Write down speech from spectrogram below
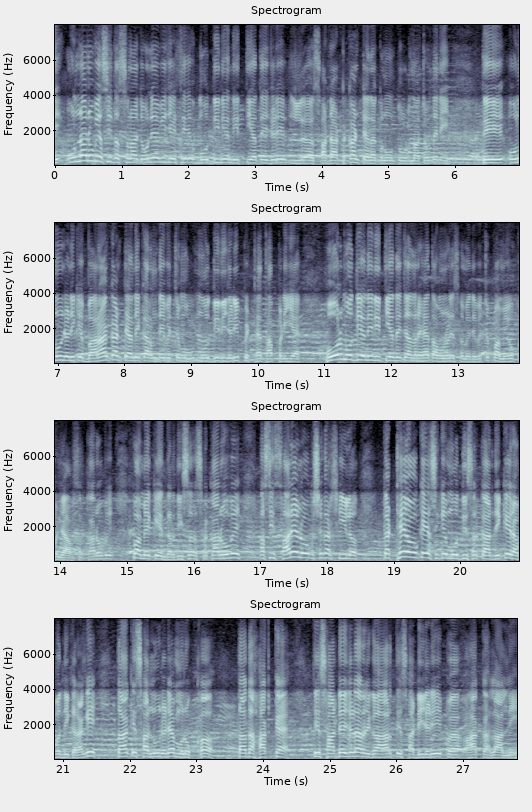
ਤੇ ਉਹਨਾਂ ਨੂੰ ਵੀ ਅਸੀਂ ਦੱਸਣਾ ਚਾਹੁੰਦੇ ਹਾਂ ਵੀ ਜਿੱਥੇ ਮੋਦੀ ਦੀਆਂ ਨੀਤੀਆਂ ਤੇ ਜਿਹੜੇ ਲ- ਸਾਡਾ 8 ਘੰਟਿਆਂ ਦਾ ਕਾਨੂੰਨ ਤੋੜਨਾ ਚਾਹੁੰਦੇ ਨੇ, ਤੇ ਉਹਨੂੰ ਜਾਣੀ ਕਿ 12 ਘੰਟਿਆਂ ਦੇ ਕਰਨ ਦੇ ਵਿੱਚ ਮੋ- ਮੋਦੀ ਦੀ ਜਿਹੜੀ ਪਿੱਠ ਹੈ ਥਾਪੜੀ ਹੈ। ਹੋਰ ਮੋਦੀਆਂ ਦੀ ਨੀਤੀਆਂ ਤੇ ਚੱਲ ਰਿਹਾ ਤਾਂ ਆਉਣ ਵਾਲੇ ਸਮੇਂ ਦੇ ਵਿੱਚ ਭਾਵੇਂ ਉਹ ਪੰਜਾਬ ਸਰਕਾਰ ਹੋਵੇ, ਭਾਵੇਂ ਕੇਂਦਰ ਦੀ ਸ- ਸਰਕਾਰ ਹੋਵੇ, ਅਸੀਂ ਸਾਰੇ ਲੋਕ ਸੰਘਰਸ਼ੀਲ ਇਕੱਠੇ ਹੋ ਕੇ ਅਸੀਂ ਕਿ ਮੋਦੀ ਸਰਕਾਰ ਦੀ ਘੇਰਾਬੰਦੀ ਕਰਾਂਗੇ ਤਾਂ ਕਿ ਸਾਨੂੰ ਜਿਹੜਾ ਮਨੁੱਖਤਾ ਦਾ ਹੱਕ ਹੈ ਤੇ ਸਾਡੇ ਜਿਹੜਾ ਰੁਜ਼ਗਾਰ ਤੇ ਸਾਡੀ ਜਿਹੜੀ ਪ- ਹੱਕ ਹਲਾਲ ਨੇ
